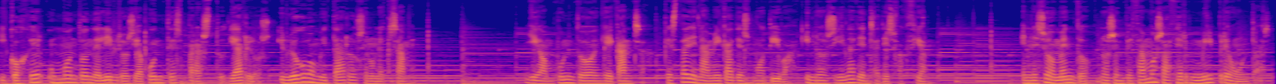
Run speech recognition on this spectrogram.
y coger un montón de libros y apuntes para estudiarlos y luego vomitarlos en un examen. Llega un punto en que cansa, que esta dinámica desmotiva y nos llena de insatisfacción. En ese momento nos empezamos a hacer mil preguntas,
